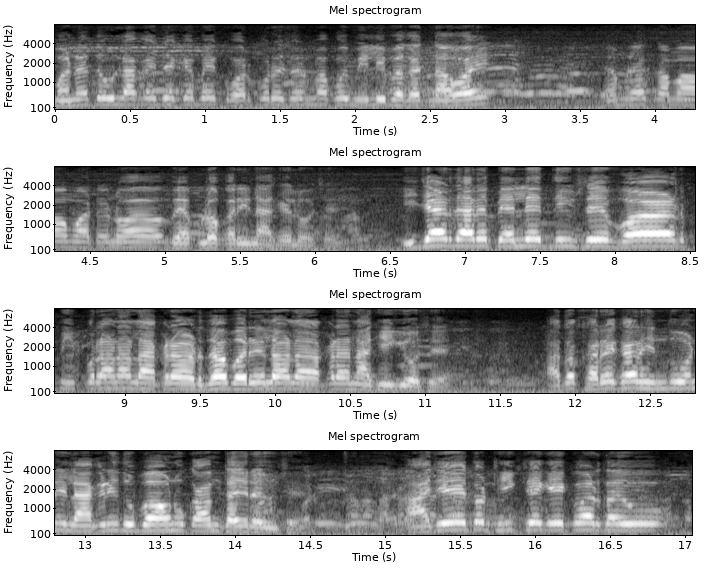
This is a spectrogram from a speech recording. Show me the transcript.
મને તો એવું લાગે છે કે ભાઈ કોર્પોરેશનમાં કોઈ મિલીભગત ના હોય, એમણે કમાવા માટેનો આ વેપલો કરી નાખેલો છે. ઇજારદારે પહેલે જ દિવસે વડ, પીપરાના લાકડા, અડધા ભરેલા લાકડા નાખી ગયો છે. આ તો ખરેખર હિન્દુઓની લાગણી દુભાવવાનું કામ થઈ રહ્યું છે. આજે તો ઠીક છે એકવાર થયું.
